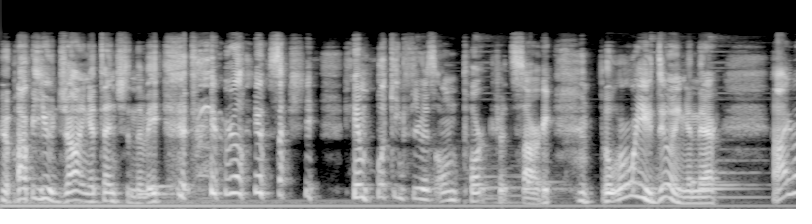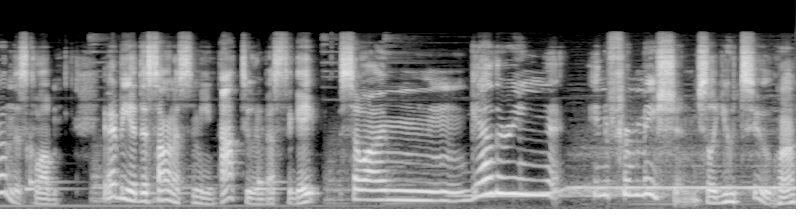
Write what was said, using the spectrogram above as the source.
Why were you drawing attention to me? it really was actually him looking through his own portrait, sorry. But what were you doing in there? I run this club. It would be a dishonest of me not to investigate, so I'm gathering information. So you too, huh?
